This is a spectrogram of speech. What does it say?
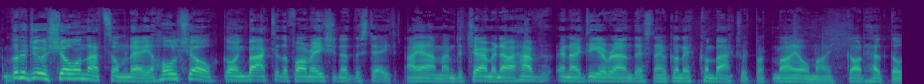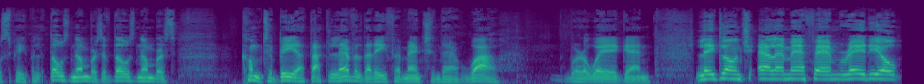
I'm going to do a show on that someday, a whole show going back to the formation of the state. I am. I'm determined now. I have an idea around this and I'm going to come back to it. But my, oh my, God help those people. Those numbers, if those numbers come to be at that level that Aoife mentioned there, wow, we're away again. Late lunch, LMFM radio.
